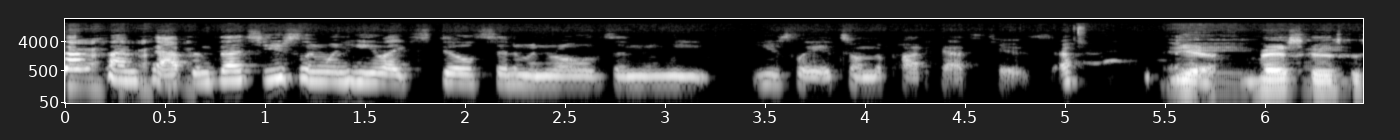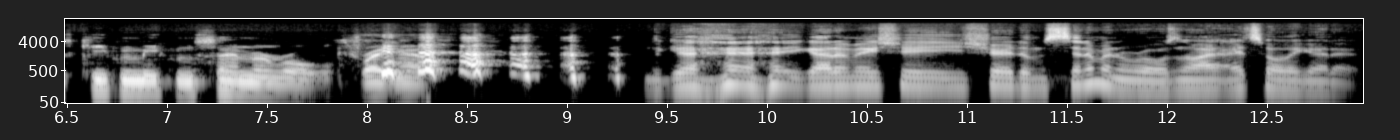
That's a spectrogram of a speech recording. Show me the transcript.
sometimes happens. That's usually when he like steals cinnamon rolls, and we usually it's on the podcast too. So yeah, Hey, basically, hey. this is keeping me from cinnamon rolls right now. You got, you got to make sure you share them cinnamon rolls. No, I, I totally get it.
